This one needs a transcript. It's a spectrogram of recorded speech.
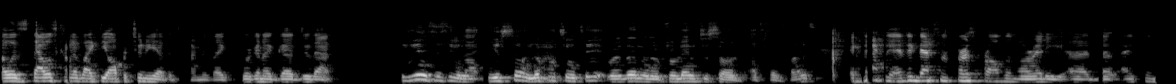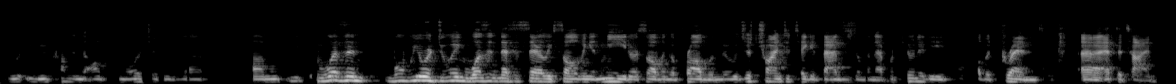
that was that was kind of like the opportunity at the time. Is like we're gonna go do that. It's very interesting. Like you saw an opportunity rather than a problem to solve at first, right? Exactly. I think that's the first problem already. Uh, that I think you come into entrepreneurship is uh, um, it wasn't what we were doing wasn't necessarily solving a need or solving a problem. It was just trying to take advantage of an opportunity of a trend uh, at the time.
